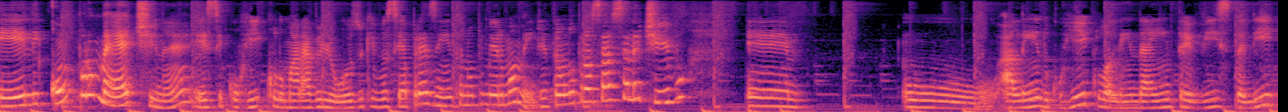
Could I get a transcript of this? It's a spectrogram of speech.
ele compromete né, esse currículo maravilhoso que você apresenta no primeiro momento. Então, no processo seletivo, é, o, além do currículo, além da entrevista ali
